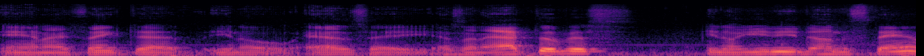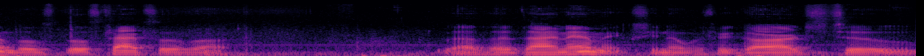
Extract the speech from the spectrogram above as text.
and I think that you know, as a as an activist, you know, you need to understand those those types of uh, the, the dynamics. You know, with regards to,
